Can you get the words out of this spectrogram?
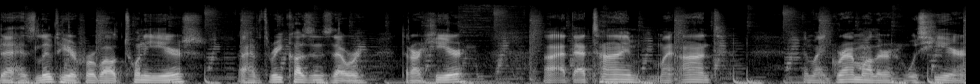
that has lived here for about 20 years. I have three cousins that were that are here. Uh, at that time, my aunt and my grandmother was here,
